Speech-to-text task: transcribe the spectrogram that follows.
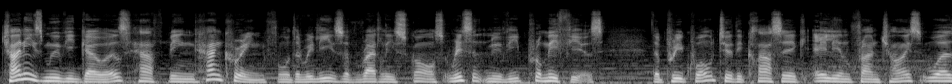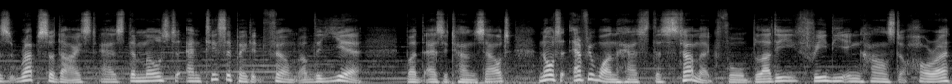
Chinese moviegoers have been hankering for the release of Ridley Scott's recent movie Prometheus. The prequel to the classic Alien franchise was rhapsodized as the most anticipated film of the year, but as it turns out, not everyone has the stomach for bloody 3D enhanced horror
